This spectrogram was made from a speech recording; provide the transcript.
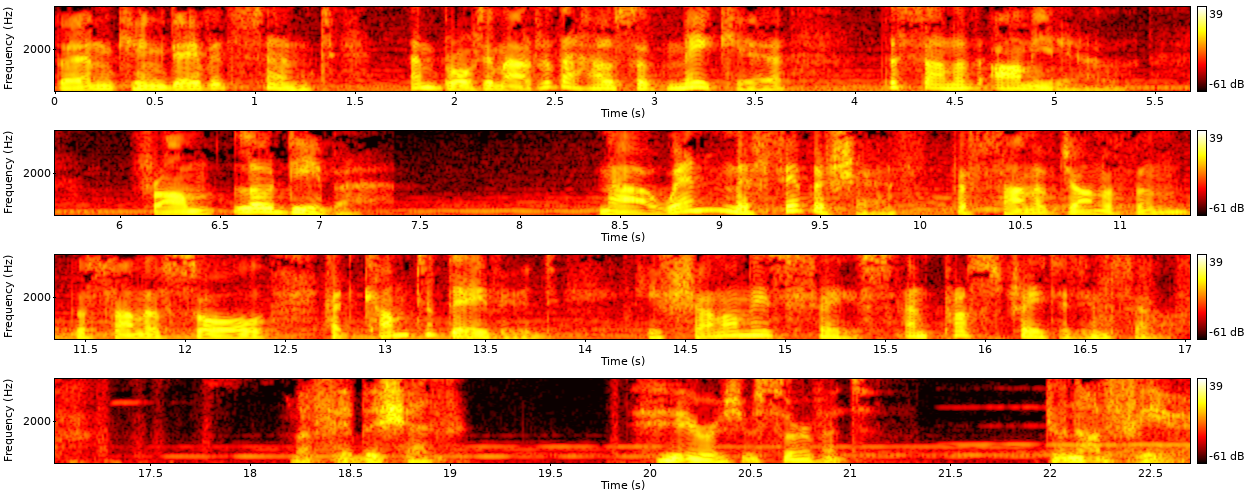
Then King David sent and brought him out of the house of Machir, the son of Ammiel, from Lo Debar. Now when Mephibosheth, the son of Jonathan, the son of Saul, had come to David, he fell on his face and prostrated himself. Mephibosheth? Here is your servant. Do not fear,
